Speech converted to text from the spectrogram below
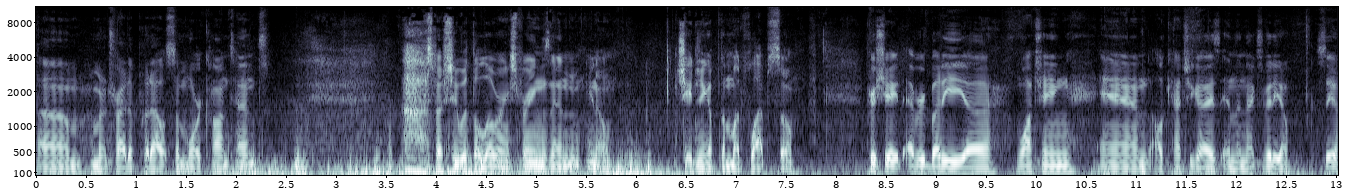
Um, I'm going to try to put out some more content, especially with the lowering springs and, you know, changing up the mud flaps. So appreciate everybody uh, watching and I'll catch you guys in the next video. See ya.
